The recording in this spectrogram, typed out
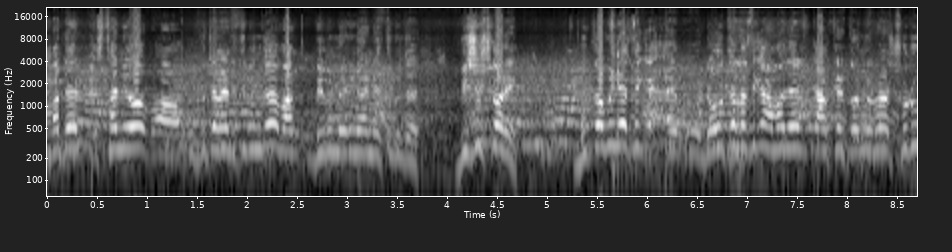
আমাদের স্থানীয় উপজেলা নেতৃবৃন্দ এবং বিভিন্ন ইউনিয়ন নেতৃবৃন্দ। বিশেষ করে বুকাবিনা থেকে ডৌতলা থেকে আমাদের কালকের কর্মী সভা শুরু।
